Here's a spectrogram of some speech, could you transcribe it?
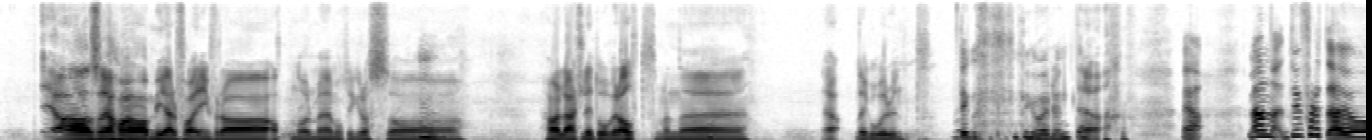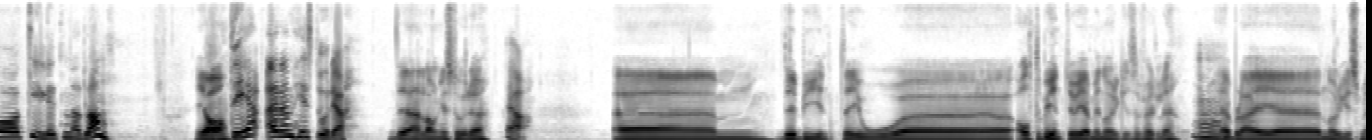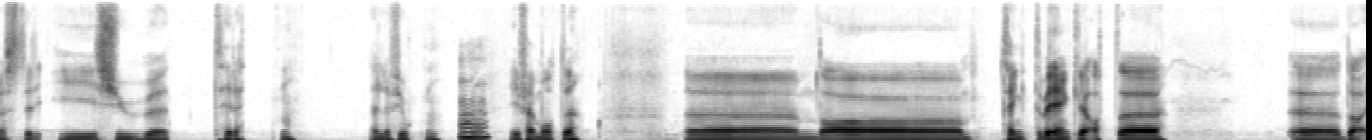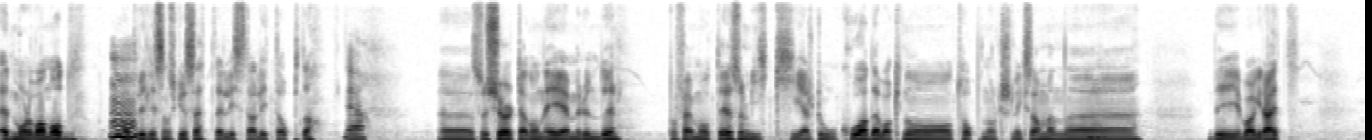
Ja, altså jeg har mye erfaring fra 18 år med motocross, og Mm. har lært litt overalt. Men eh, ja, det går rundt. Det, går- det går rundt, ja. Ja. ja. Men du flytta jo tidlig til Nederland. ja, Det er en historie. det er en lang historie. Ja. Ehm, det begynte jo eh, Alt begynte jo hjemme i Norge, selvfølgelig. Mm. Jeg blei uh, norgesmester i 2013 eller 14, Mm. i 85. Ehm, da tenkte vi egentlig at eh, da et mål var nådd, Mm. at vi liksom skulle sette lista litt opp, da. Ja. Uh, så kjørte jeg noen EM-runder på 85 som gikk helt ok. Det var ikke noe top notch, liksom, men eh, det var greit.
